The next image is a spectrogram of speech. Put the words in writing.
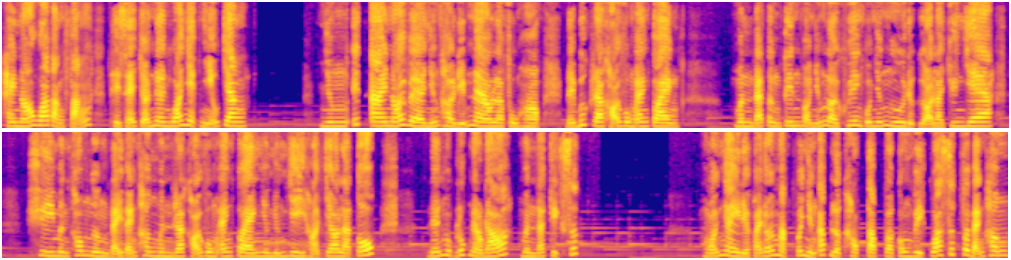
Hay nó quá bằng phẳng thì sẽ trở nên quá nhạt nhẽo chăng? Nhưng ít ai nói về những thời điểm nào là phù hợp để bước ra khỏi vùng an toàn. Mình đã từng tin vào những lời khuyên của những người được gọi là chuyên gia. Khi mình không ngừng đẩy bản thân mình ra khỏi vùng an toàn như những gì họ cho là tốt, đến một lúc nào đó mình đã kiệt sức. Mỗi ngày đều phải đối mặt với những áp lực học tập và công việc quá sức với bản thân,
